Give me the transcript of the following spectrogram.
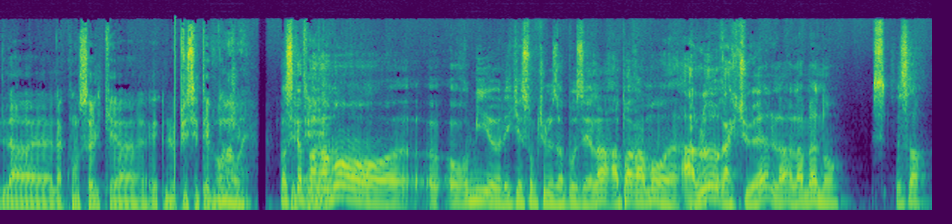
la, la console qui a le plus été vendue. Ouais, ouais. Parce qu'apparemment, euh, hormis euh, les questions que tu nous as posées là, apparemment, euh, à l'heure actuelle, là, là maintenant, c'est ça.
